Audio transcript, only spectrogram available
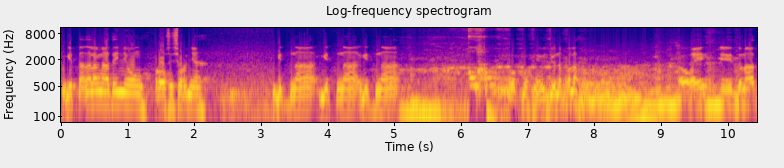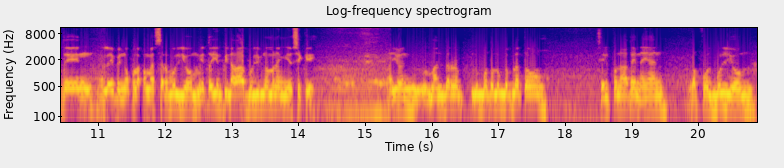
Gitna na lang natin yung processor niya. Gitna, gitna, gitna. May audio na pala. Okay, ito natin. 11 o'clock master volume. Ito yung pinaka-volume naman ng music eh. Ayun, mandar na lumutulog na pala tong cellphone natin. Ayan, full volume.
